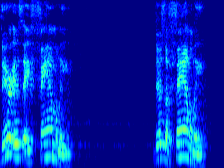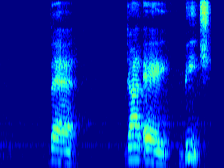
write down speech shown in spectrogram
there is a family. There's a family that got a beach.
